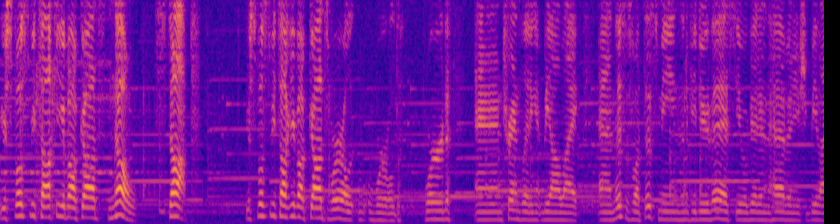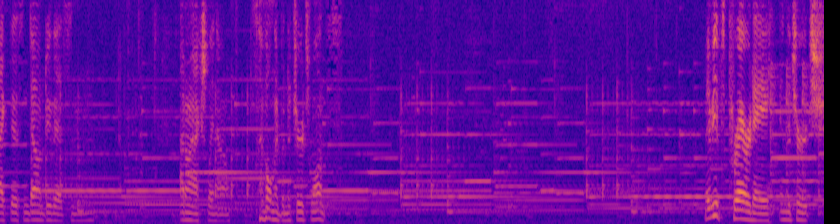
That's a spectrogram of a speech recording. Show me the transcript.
You're supposed to be talking about God's... No! Stop! You're supposed to be talking about God's world, world, word, and translating it and be all like, and this is what this means, and if you do this, you will get into heaven, you should be like this, and don't do this, and... I don't actually know. I've only been to church once. Maybe it's prayer day in the church.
